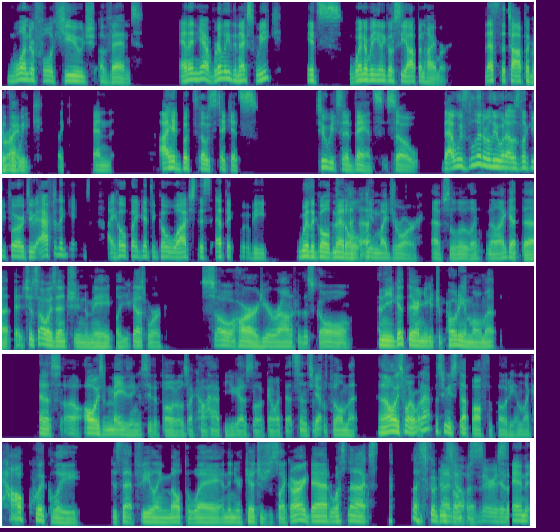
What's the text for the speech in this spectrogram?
wonderful, huge event. And then, yeah, really the next week, it's when are we going to go see Oppenheimer? That's the topic of right. the week. Like, and I had booked those tickets two weeks in advance. So that was literally what I was looking forward to after the games. I hope I get to go watch this epic movie with a gold medal in my drawer. Absolutely. No, I get that. It's just always interesting to me. Like you guys work so hard year round for this goal. And then you get there and you get your podium moment. And it's uh, always amazing to see the photos, like how happy you guys look and like that sense of yep. fulfillment. And I always wonder what happens when you step off the podium? Like how quickly does that feeling melt away? And then your kids are just like, all right, dad, what's next? Let's go do I something. Know, seriously. And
